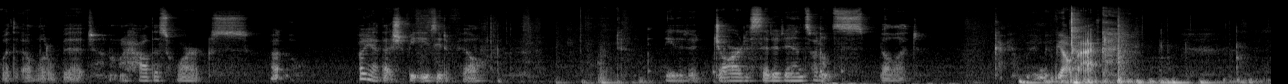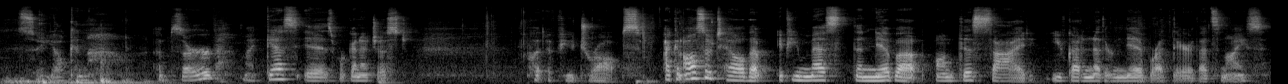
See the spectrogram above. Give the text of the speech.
with a little bit. I don't know how this works. Oh. Oh yeah, that should be easy to fill. Needed a jar to sit it in so I don't spill it. Okay, let me move y'all back so y'all can observe. My guess is we're gonna just put a few drops. I can also tell that if you mess the nib up on this side, you've got another nib right there. That's nice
